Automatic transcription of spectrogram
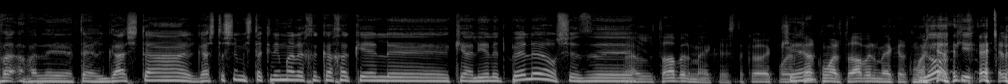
אבל uh, אתה הרגשת, הרגשת שמסתכלים עליך ככה כאל, uh, כעל ילד פלא, או שזה... על trouble maker, הסתכלו עליי כמו, כן? יותר כמו על trouble maker, כמו לא, על ילד כי, פלא.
